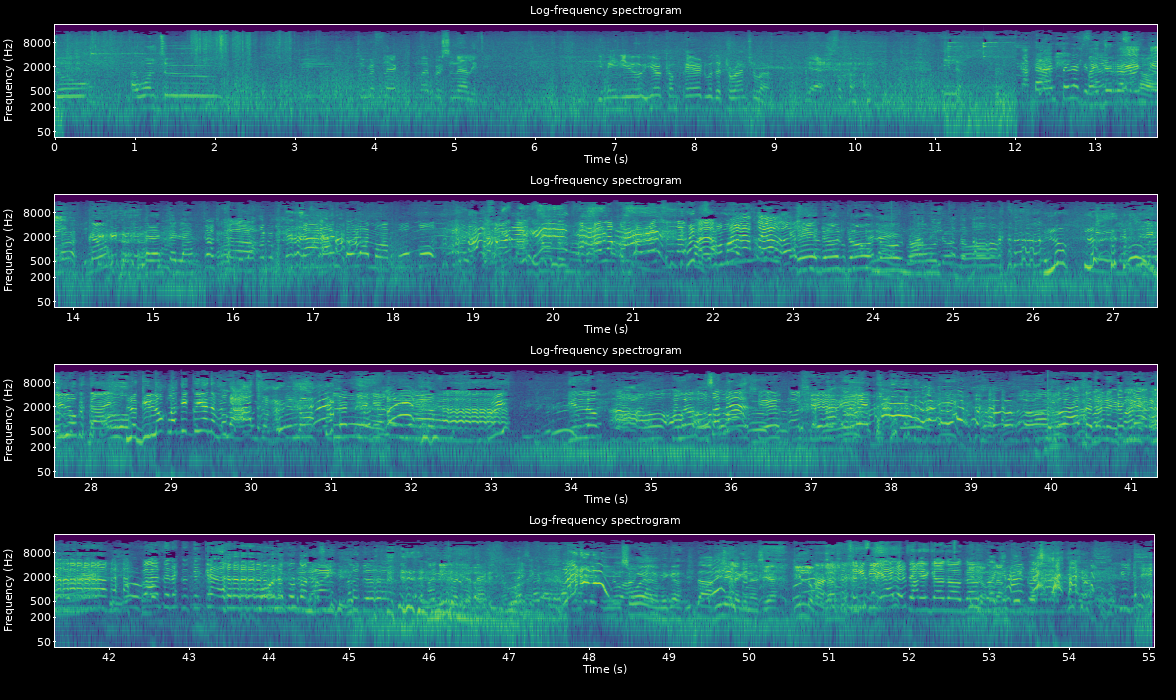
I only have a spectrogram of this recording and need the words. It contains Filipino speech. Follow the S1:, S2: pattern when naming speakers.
S1: So I want to be, to reflect my personality.
S2: You mean you you're compared with a tarantula?
S1: Yeah. Ila.
S3: Tarantula, di ba?
S1: Spider rat.
S3: No? Tarantula. Tarantula,
S4: no, no, no, no.
S3: Hello, hello. Lagilok, day.
S4: Lagilok lagi ko yan, ang bugaan.
S3: Uy, Gilok. Ah, oo, oo. Oh, sana? Shit. Oh, shit. Wait. Oh, baasa na ko kaka. Baasa na ko kaka.
S4: Oo, nagtutunan.
S2: I need on your
S1: suena, Mika. Dile lagi na siya.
